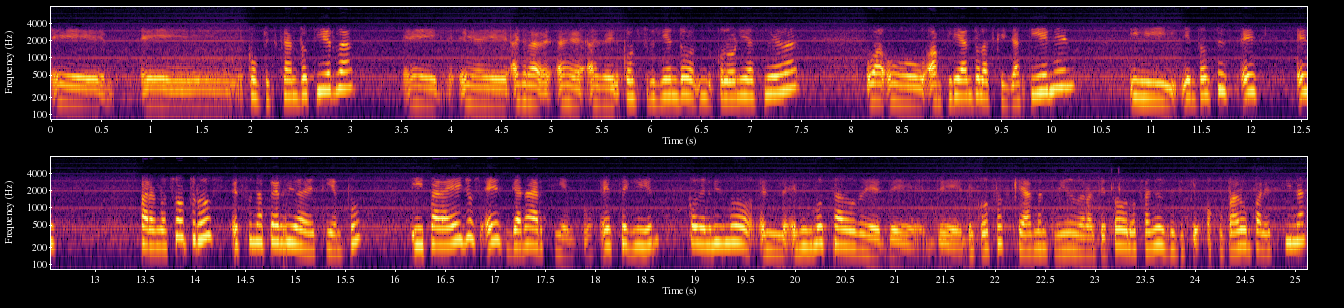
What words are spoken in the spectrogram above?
eh, eh, confiscando tierra, eh, construyendo colonias nuevas o, o, ampliando las que ya tienen. Y, y entonces es, es para nosotros es una pérdida de tiempo y para ellos es ganar tiempo, es seguir con el mismo el, mismo estado de, de, cosas que han mantenido durante todos los años desde que ocuparon Palestina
